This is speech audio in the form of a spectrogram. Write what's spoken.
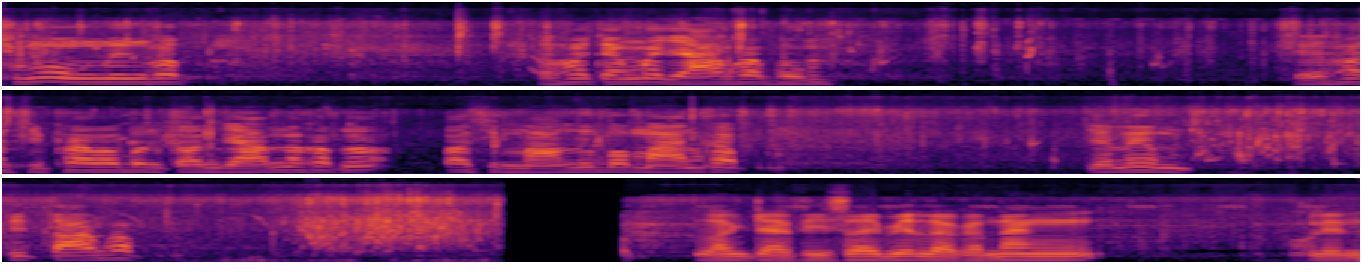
ชั่วโมงหนึ่งครับแล้วเขาจังมายามครับผมเดี๋ยวเขาสิบพามาเบิ่งตอนยามนะครับเนาะว่าสิหมานหรือบ่หมานครับอย่าลืมติดตามครับ หลังจากที่ใส่เบ็ดแล้วก็นั่งเล่น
